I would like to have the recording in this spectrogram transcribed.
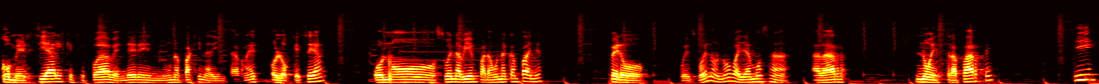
comercial que se pueda vender en una página de internet o lo que sea, o no suena bien para una campaña, pero, pues bueno, ¿no? Vayamos a, dar nuestra parte. Y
